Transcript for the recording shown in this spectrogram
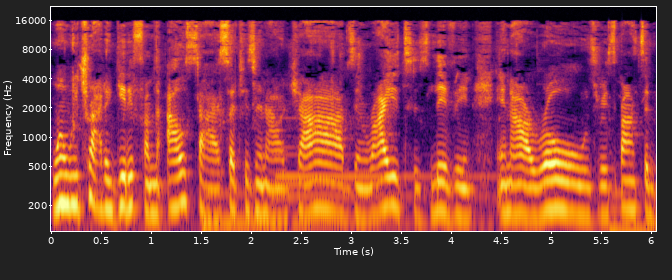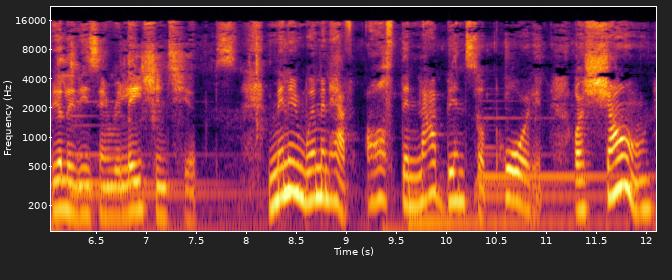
when we try to get it from the outside, such as in our jobs and riotous living, in our roles, responsibilities, and relationships. Men and women have often not been supported or shown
